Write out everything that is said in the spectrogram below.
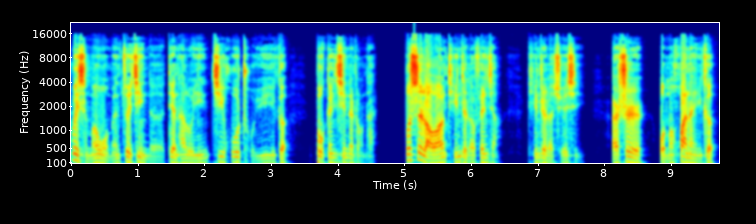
为什么我们最近的电台录音几乎处于一个不更新的状态。不是老王停止了分享，停止了学习，而是我们换了一个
